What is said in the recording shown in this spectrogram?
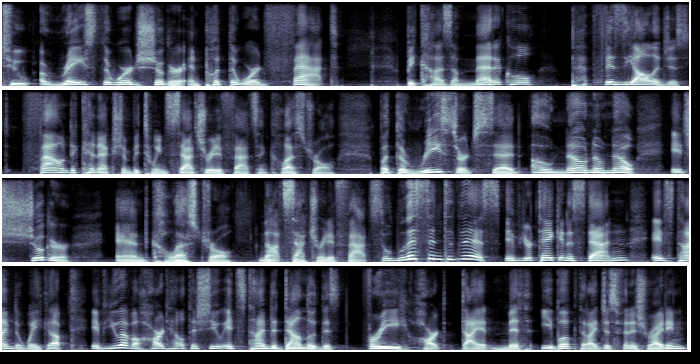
to erase the word sugar and put the word fat because a medical physiologist found a connection between saturated fats and cholesterol. But the research said, oh, no, no, no, it's sugar and cholesterol, not saturated fats. So listen to this. If you're taking a statin, it's time to wake up. If you have a heart health issue, it's time to download this free heart diet myth ebook that I just finished writing.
